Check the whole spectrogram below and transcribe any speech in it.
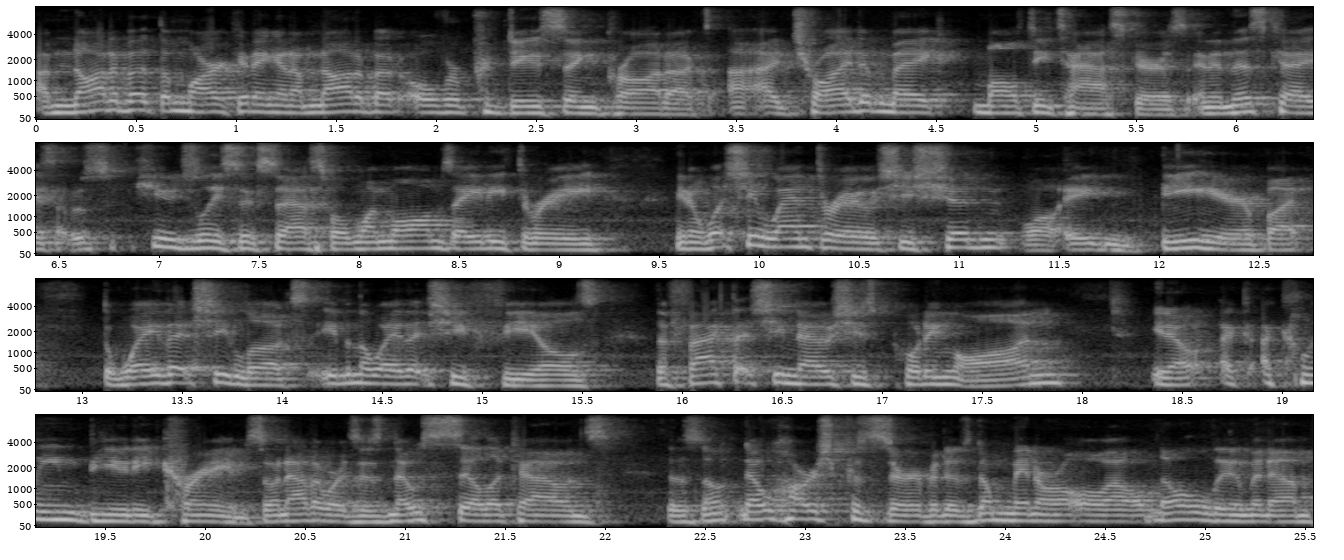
I'm not about the marketing and I'm not about overproducing product. I, I try to make multitaskers. And in this case, it was hugely successful. My mom's 83. You know, what she went through, she shouldn't, well, Aiden, be here, but the way that she looks, even the way that she feels, the fact that she knows she's putting on, you know, a, a clean beauty cream. So in other words, there's no silicones, there's no, no harsh preservatives, no mineral oil, no aluminum,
